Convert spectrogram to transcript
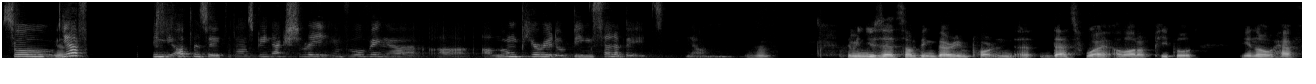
so yeah, yeah been the opposite. It has been actually involving a, a, a long period of being celibate. Yeah. Mm-hmm. I mean, you said something very important. Uh, that's why a lot of people, you know, have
